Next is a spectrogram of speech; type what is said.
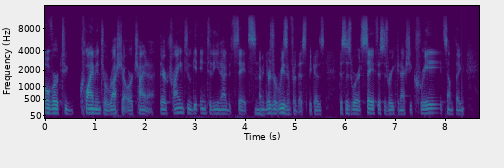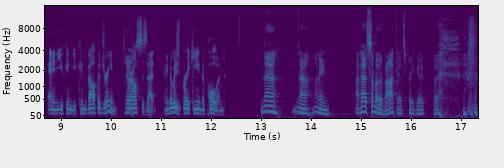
over to climb into Russia or China. They're trying to get into the United States. I mean, there's a reason for this because this is where it's safe. This is where you can actually create something, and you can you can develop a dream. Yeah. Where else is that? I mean, nobody's breaking into Poland. Nah, no. I mean, I've had some of their vodka. It's pretty good, but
